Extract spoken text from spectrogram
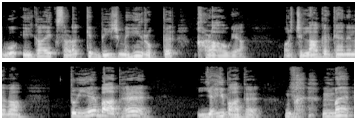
वो एकाएक सड़क के बीच में ही रुककर खड़ा हो गया और चिल्लाकर कहने लगा तो ये बात है यही बात है। मैं, मैं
